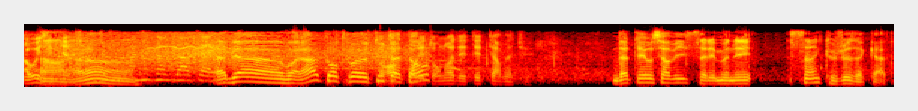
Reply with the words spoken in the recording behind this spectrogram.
Ah oui, c'est ah, bien. Eh bien, voilà, contre toute attente. Les tournois d'été de terre battue. Daté au service, elle est menée 5 jeux à 4.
